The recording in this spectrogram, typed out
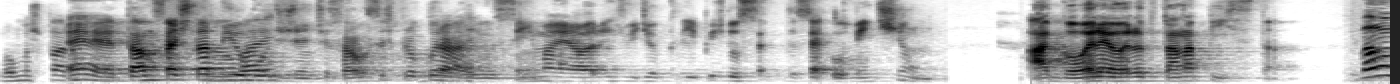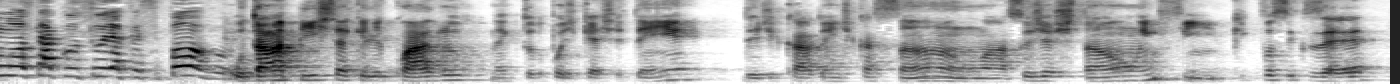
Vamos parar. É, tá no site da Billboard, vai... gente. É só vocês procurarem os 100 maiores videoclipes do, do século XXI. Agora é hora do Tá na Pista. Vamos mostrar cultura pra esse povo? O Tá na Pista é aquele quadro né, que todo podcast tem, dedicado à indicação, à sugestão, enfim, o que você quiser.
